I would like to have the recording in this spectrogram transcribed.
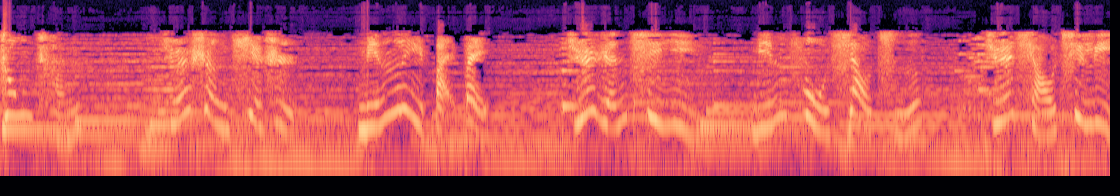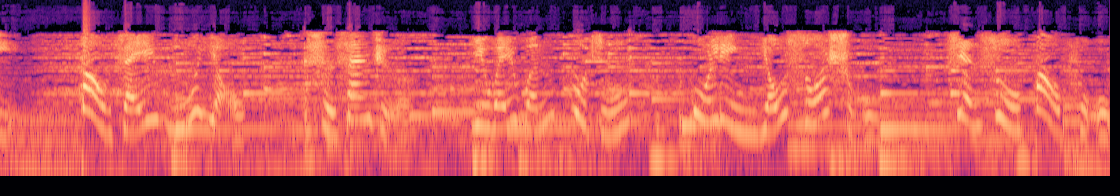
忠臣，决胜气质，民利百倍；绝人弃义，民复孝慈；绝巧弃利，盗贼无有。此三者，以为文不足。故令有所属，见素抱朴，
